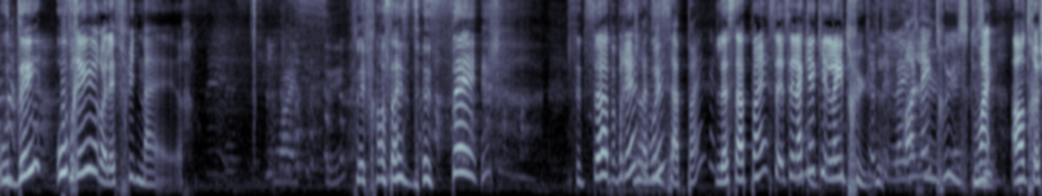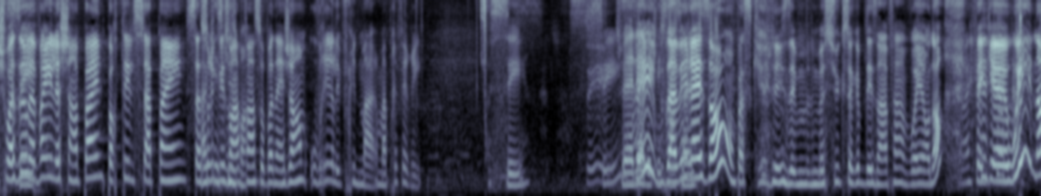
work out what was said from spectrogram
Ou D. Ouvrir les fruits de mer. Les Françaises disent C. C'est ça à peu près? J'aurais Oui. dit sapin. Le sapin, c'est laquelle qui est l'intrus? Ah, l'intrus, excusez. Ouais. Entre choisir le vin et le champagne, porter le sapin, s'assurer que les enfants ne soient pas dans les jambes, ouvrir les fruits de mer. Ma préférée. C'est. C'est. Je vais aller Oui, avec les vous avez raison, parce que les monsieur qui s'occupe des enfants, voyons donc. Ouais. Fait que oui, non,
